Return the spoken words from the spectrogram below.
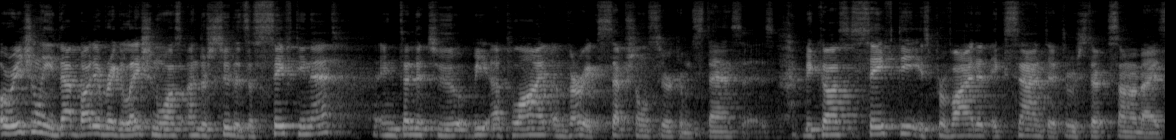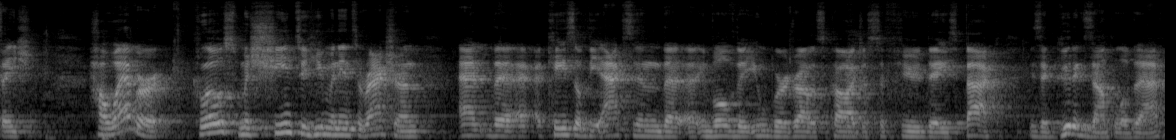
originally that body of regulation was understood as a safety net intended to be applied on very exceptional circumstances because safety is provided ex ante through standardization. However, close machine-to-human interaction and the case of the accident that uh, involved the Uber driverless car just a few days back is a good example of that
